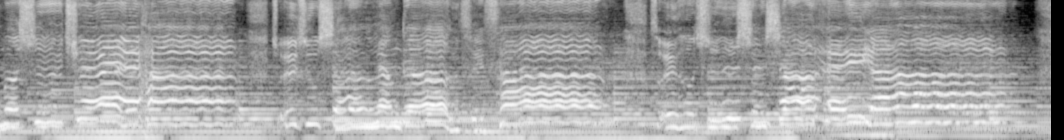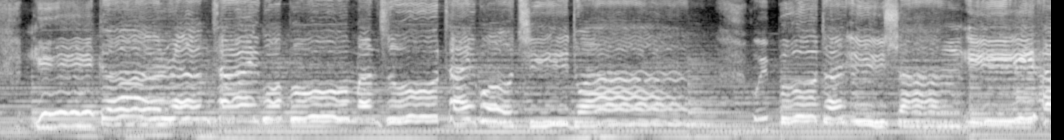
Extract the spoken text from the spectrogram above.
么是缺憾，追逐善良的璀璨。最后只剩下黑暗，一个人太过不满足，太过极端，会不断遇上遗憾。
